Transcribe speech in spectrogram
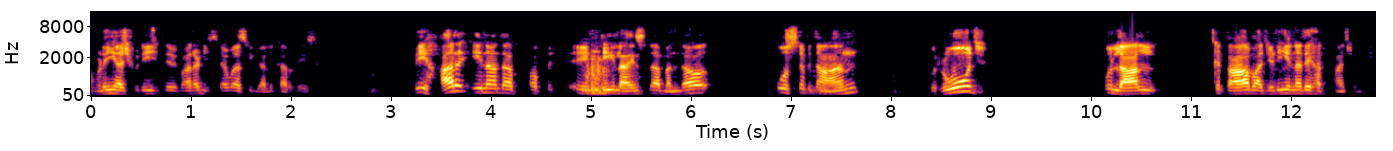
ਹੁਣੀ ਅਸ਼ਵਨੀ ਤੇ ਮਾਰਾਡੀ ਸਾਹਿਬ ਅਸੀਂ ਗੱਲ ਕਰਦੇ ਸੀ, ਵੀ ਹਰ ਇਹਨਾਂ ਦਾ ਇੰਡੀ ਲਾਈਨਸ ਦਾ ਬੰਦਾ, ਉਹ ਸੰਵਿਧਾਨ ਰੋਜ਼ ਉਹ ਲਾਲ ਕਿਤਾਬ ਆ ਜਿਹੜੀ ਇਹਨਾਂ ਦੇ ਹੱਥਾਂ 'ਚ ਹੁੰਦੀ ਹੈ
